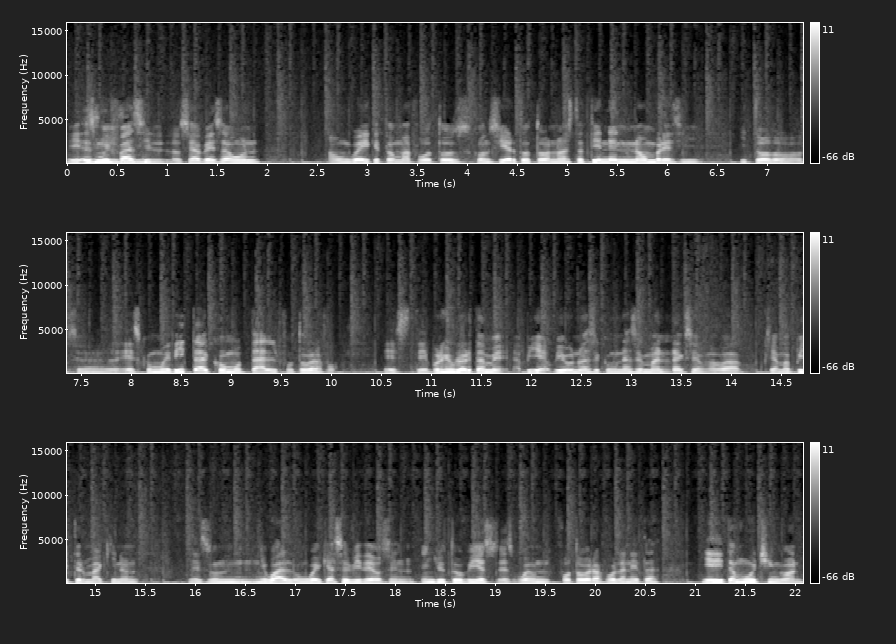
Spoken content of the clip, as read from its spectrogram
es Sí, muy sí, fácil, o sea, ves a un a un güey que toma fotos con cierto tono, hasta tienen nombres y, y todo, o sea, es como edita como tal fotógrafo. Este, por ejemplo, ahorita me vi, vi uno hace como una semana que se llamaba se llama Peter Mackinnon. Es un igual un güey que hace videos en, en YouTube y es, es buen fotógrafo, la neta. Y edita muy chingón.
